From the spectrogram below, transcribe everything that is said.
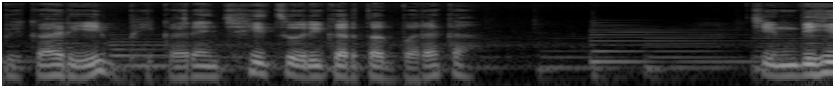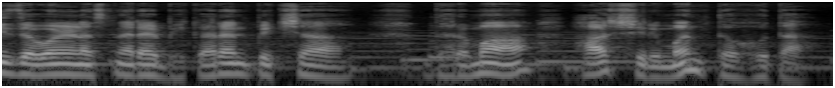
भिकारी भिकाऱ्यांचीही चोरी करतात बरं का? चिंदीही जवळ नसणाऱ्या भिकाऱ्यांपेक्षा धर्मा हा श्रीमंत होता.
